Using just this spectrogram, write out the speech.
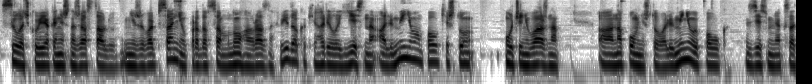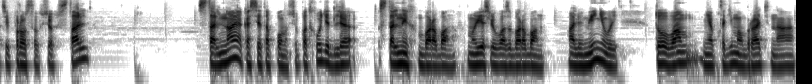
Ссылочку я, конечно же, оставлю ниже в описании. У продавца много разных видов, как я говорил. Есть на алюминиевом пауке, что очень важно. А, напомню, что алюминиевый паук, здесь у меня, кстати, просто все сталь. Стальная кассета полностью подходит для стальных барабанов. Но если у вас барабан алюминиевый, то вам необходимо брать на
